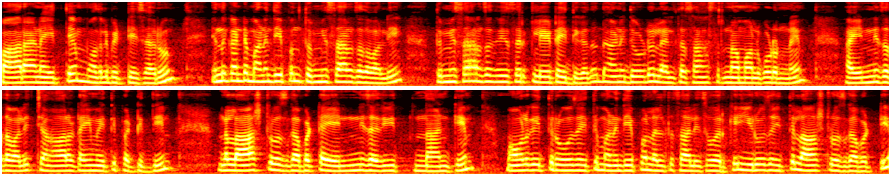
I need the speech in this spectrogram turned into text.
పారాయణ అయితే మొదలు పెట్టేశారు ఎందుకంటే మన దీపం తొమ్మిది సార్లు చదవాలి. తొమ్మిది సార్లు చదివేసరికి లేట్ అయింది కదా. దాని తోడు లలిత సహస్రనామాలు కూడా ఉన్నాయి. అవన్నీ చదవాలి. చాలా టైం అయితే పట్టిద్ది. ఇంకా లాస్ట్ రోజు కాబట్టి అవన్నీ చదివిస్తుందా అంటే మామూలుగా అయితే రోజు అయితే మన దీపం లలిత సాలీస్ వరకే. ఈ రోజు అయితే లాస్ట్ రోజు కాబట్టి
